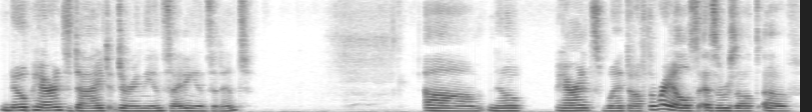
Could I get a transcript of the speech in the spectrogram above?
no parents died during the inciting incident. Um, no parents went off the rails as a result of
